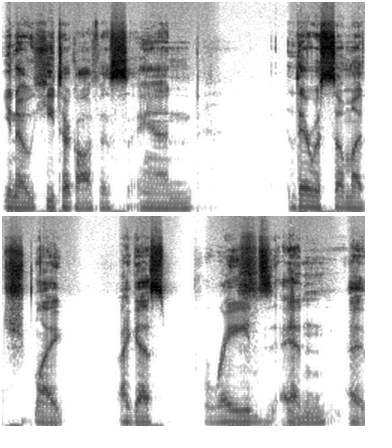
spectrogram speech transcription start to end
you know he took office, and there was so much like, I guess parades and a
